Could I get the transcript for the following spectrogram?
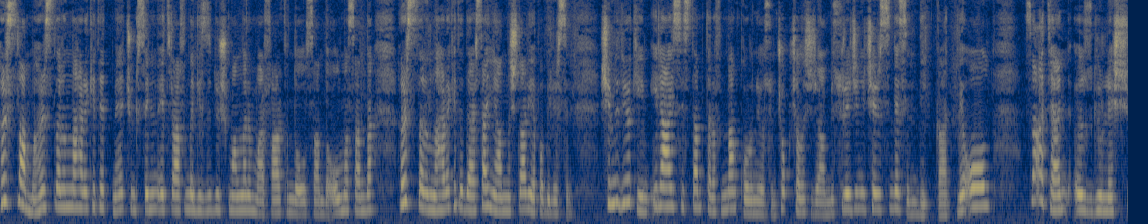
Hırslanma, hırslarınla hareket etme. Çünkü senin etrafında gizli düşmanların var farkında olsan da olmasan da. Hırslarınla hareket edersen yanlışlar yapabilirsin. Şimdi diyor ki ilahi sistem tarafından korunuyorsun. Çok çalışacağın bir sürecin içerisindesin. Dikkatli ol. Zaten özgürleş,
